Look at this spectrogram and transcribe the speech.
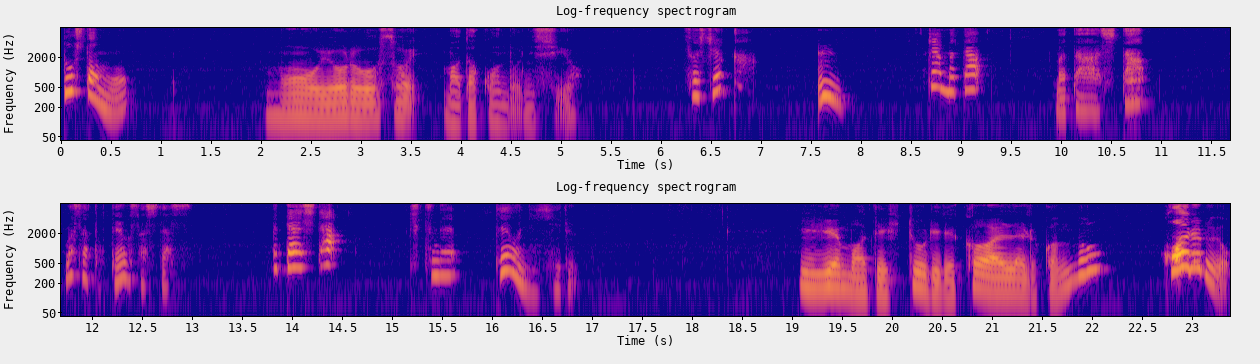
どうしたの？もう夜遅い。また今度にしよそうしようか。うん。じゃあまたまた明日。マサと手を差し出す。また明日。狐手を握る。う家まで一人で帰れるかな？帰れるよ。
